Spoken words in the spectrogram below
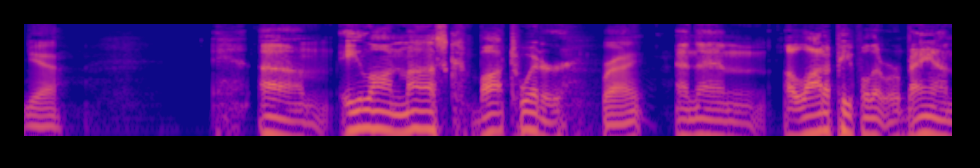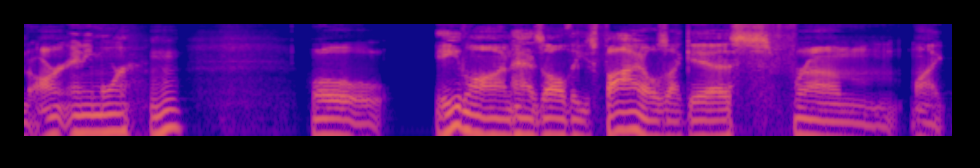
Yeah. Um Elon Musk bought Twitter Right. and then a lot of people that were banned aren't anymore. Mhm. Well, Elon has all these files, I guess, from like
